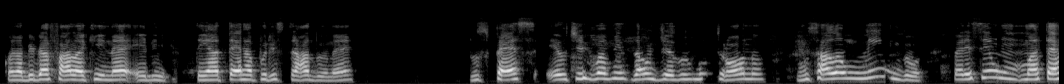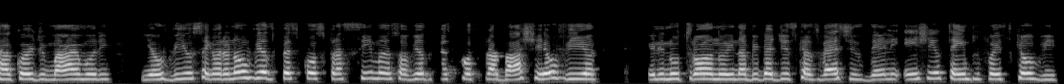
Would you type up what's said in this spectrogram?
quando a Bíblia fala que, né, ele tem a terra por estrado, né, dos pés. Eu tive uma visão de Jesus no trono, um salão lindo, parecia uma terra cor de mármore, e eu vi o Senhor, eu não via do pescoço para cima, eu só via do pescoço para baixo, e eu via ele no trono, e na Bíblia diz que as vestes dele enchem o templo, foi isso que eu vi.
